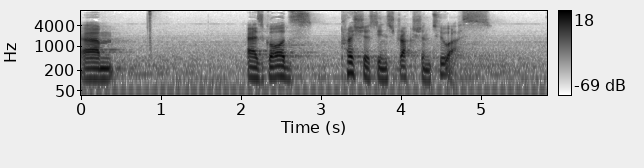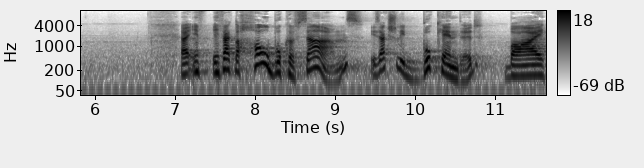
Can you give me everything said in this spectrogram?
um, as God's precious instruction to us. Uh, in, in, fact, the whole book of Psalms is actually bookended by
